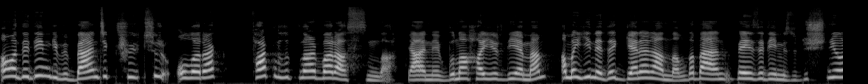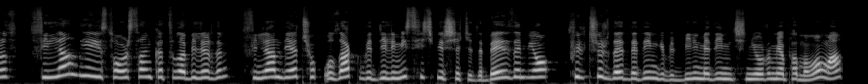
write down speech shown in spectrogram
Ama dediğim gibi bence kültür olarak farklılıklar var aslında. Yani buna hayır diyemem ama yine de genel anlamda ben benzediğimizi düşünüyoruz. Finlandiya'yı sorsan katılabilirdim. Finlandiya çok uzak ve dilimiz hiçbir şekilde benzemiyor. Kültürde dediğim gibi bilmediğim için yorum yapamam ama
